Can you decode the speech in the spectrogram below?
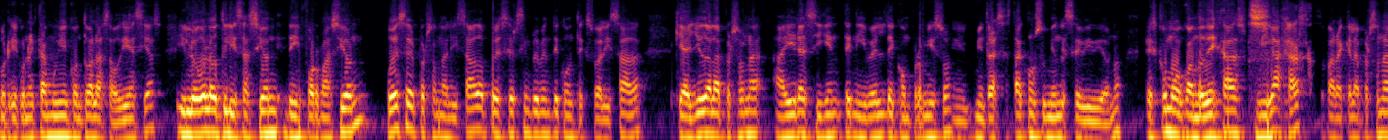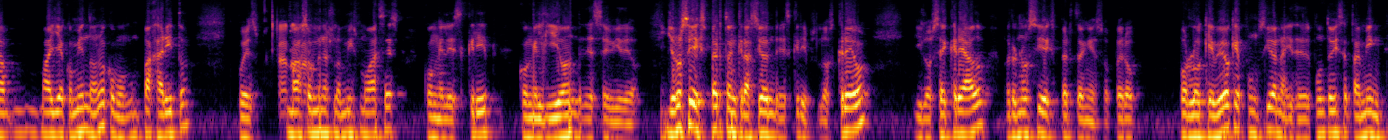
Porque conecta muy bien con todas las audiencias. Y luego la utilización de información puede ser personalizada, puede ser simplemente contextualizada, que ayuda a la persona a ir al siguiente nivel de compromiso mientras está consumiendo ese video, ¿no? Es como cuando dejas migajas para que la persona vaya comiendo, ¿no? Como un pajarito, pues más o menos lo mismo haces con el script, con el guion de ese video. Yo no soy experto en creación de scripts, los creo y los he creado, pero no soy experto en eso. Pero por lo que veo que funciona y desde el punto de vista también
